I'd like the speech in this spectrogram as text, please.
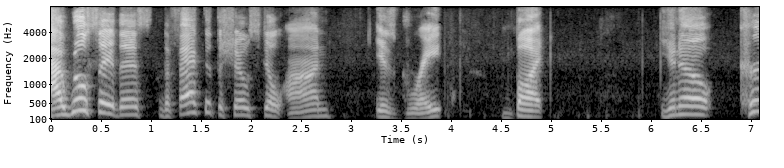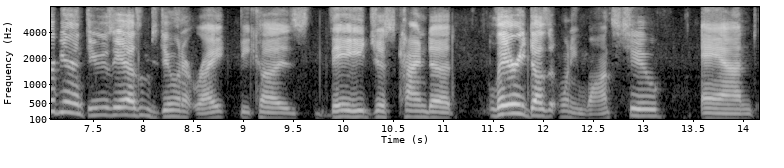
I will say this the fact that the show's still on is great, but you know, Curb Your Enthusiasm's doing it right because they just kind of Larry does it when he wants to, and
